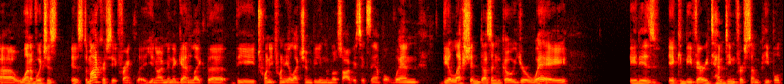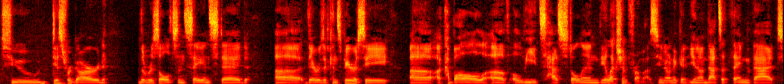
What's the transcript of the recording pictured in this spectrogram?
Uh, one of which is is democracy. Frankly, you know, I mean, again, like the the 2020 election being the most obvious example. When the election doesn't go your way, it is it can be very tempting for some people to disregard the results and say instead uh, there is a conspiracy. Uh, a cabal of elites has stolen the election from us. You know, and you know, and that's a thing that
